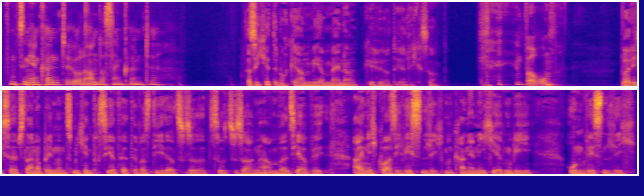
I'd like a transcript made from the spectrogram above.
funktionieren könnte oder anders sein könnte. Also ich hätte noch gern mehr Männer gehört, ehrlich gesagt. Warum? Weil ich selbst einer bin und es mich interessiert hätte, was die dazu, dazu zu sagen haben, weil sie ja eigentlich quasi wissentlich, man kann ja nicht irgendwie unwissentlich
